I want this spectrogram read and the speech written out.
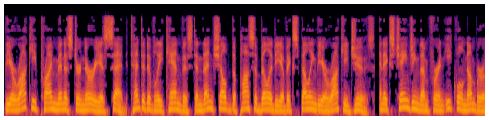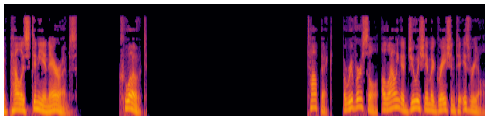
the Iraqi Prime Minister Nuri as-Said tentatively canvassed and then shelved the possibility of expelling the Iraqi Jews, and exchanging them for an equal number of Palestinian Arabs. Quote, a reversal, allowing a Jewish immigration to Israel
